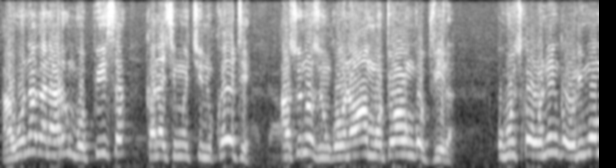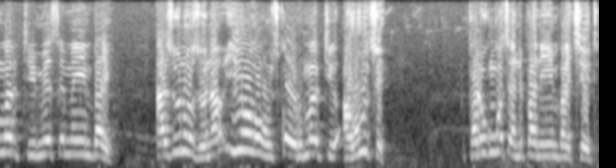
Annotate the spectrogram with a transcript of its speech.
hauna kana ari kumbopisa kana chimwe chinhu kwete asi unozongoona wa moto waungobvira uswa unenge urimo marutivi mese meimbai asi unozoona iwo uswa huri marutivi hautsve. Pari kungosandi pane imba chete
